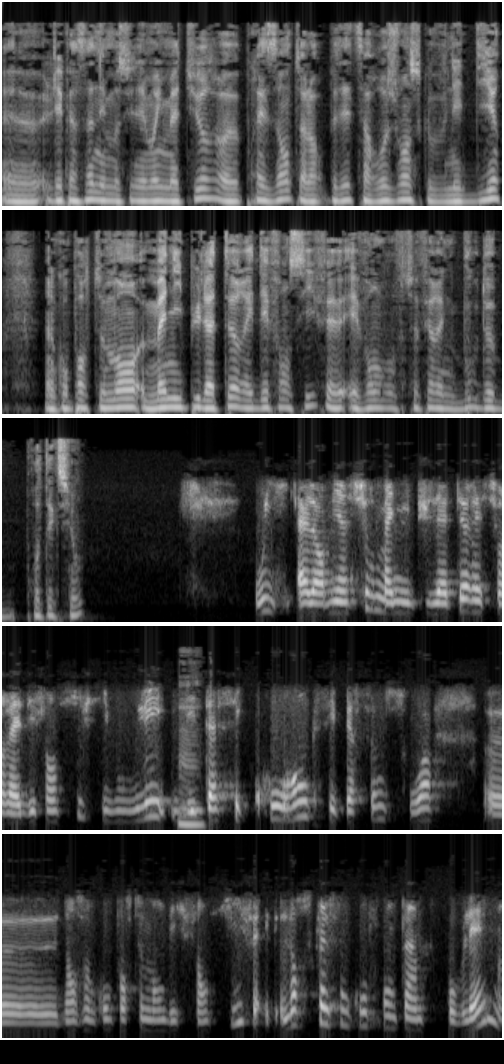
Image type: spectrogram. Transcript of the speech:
Euh, les personnes émotionnellement immatures euh, présentent, alors peut-être ça rejoint ce que vous venez de dire, un comportement manipulateur et défensif et, et vont se faire une boucle de protection? Oui, alors bien sûr, manipulateur et sur la défensive, si vous voulez, il mmh. est assez courant que ces personnes soient euh, dans un comportement défensif. Lorsqu'elles sont confrontées à un problème,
